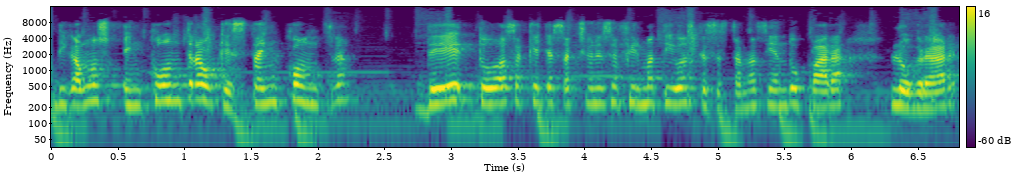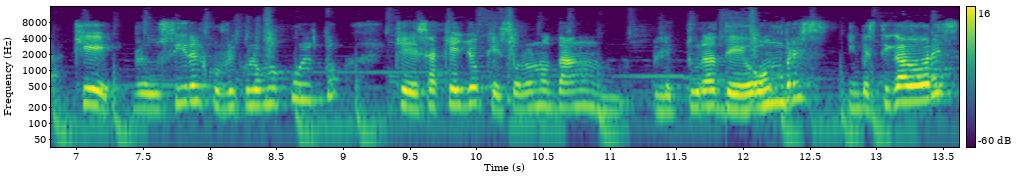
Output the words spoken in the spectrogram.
digamos, en contra o que está en contra de todas aquellas acciones afirmativas que se están haciendo para lograr que reducir el currículum oculto, que es aquello que solo nos dan lecturas de hombres investigadores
